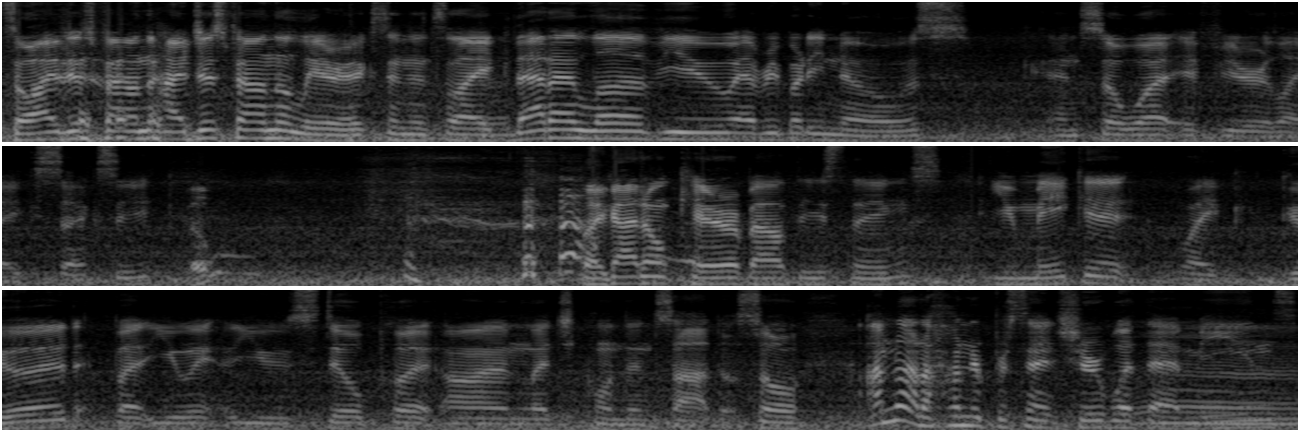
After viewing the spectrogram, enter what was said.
So I just found I just found the lyrics and it's like that I love you everybody knows. And so what if you're like sexy? Oh. Like I don't care about these things. You make it like good, but you you still put on leche condensado. So I'm not 100% sure what that means,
